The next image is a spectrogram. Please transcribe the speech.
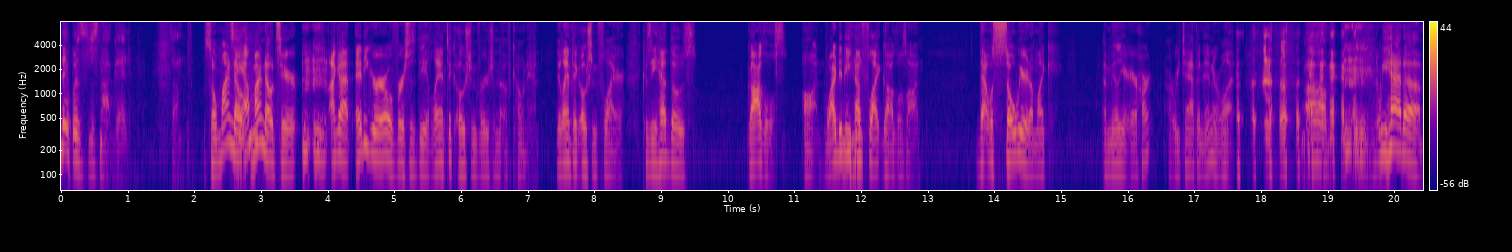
it was just not good. So So my note, my notes here, I got Eddie Guerrero versus the Atlantic Ocean version of Konnan, the Atlantic Ocean Flyer, because he had those goggles on. Why did he have flight goggles on? That was so weird. I'm like, Amelia Earhart, are we tapping in or what? um, we had a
